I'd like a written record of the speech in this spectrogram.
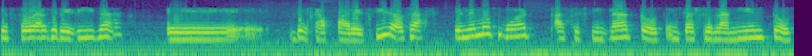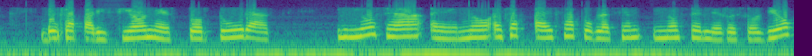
que fue agredida, eh, desaparecida, o sea, tenemos muertes, asesinatos, encarcelamientos, desapariciones, torturas, y no se ha, eh, no, a esa, a esa población no se le resolvió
